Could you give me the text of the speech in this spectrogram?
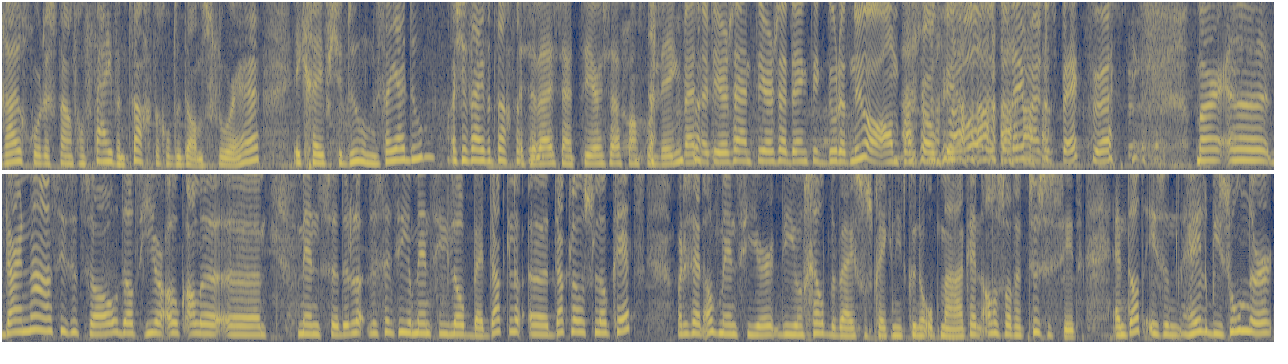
ruiggorden staan van 85 op de dansvloer. Hè? Ik geef het je doen. Zou jij doen als je 85 bent? Ze wijst naar Teerza van GroenLinks. Wij naar Teerza en Teerza denkt ik doe dat nu al amper zoveel. dat is alleen maar respect. Maar uh, daarnaast is het zo dat hier ook alle uh, mensen... Er, zitten hier mensen die lopen bij uh, dakloos loket. Maar er zijn ook mensen hier die hun geld bij wijze van spreken niet kunnen opmaken. En alles wat ertussen zit. En dat is een hele bijzonder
